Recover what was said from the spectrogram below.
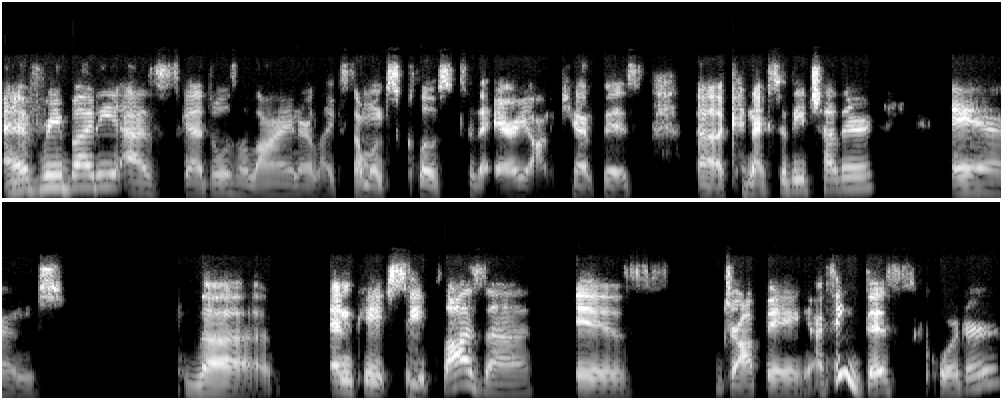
everybody as schedules align or like someone's close to the area on campus uh, connects with each other. And the nphc plaza is dropping i think this quarter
